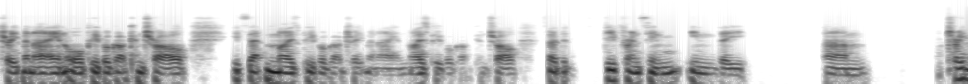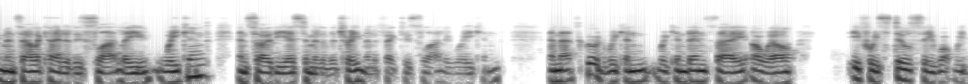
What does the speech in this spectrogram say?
treatment A and all people got control. It's that most people got treatment A and most people got control. So the difference in in the um, treatments allocated is slightly weakened, and so the estimate of the treatment effect is slightly weakened, and that's good. We can we can then say, oh well, if we still see what we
